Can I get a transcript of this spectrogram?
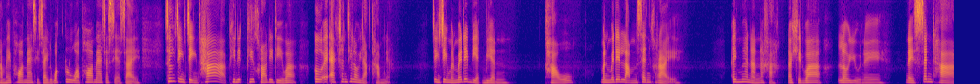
ทำให้พ่อแม่เสียใจ หรือว่ากลัวพ่อแม่จะเสียใจ ซึ่งจริง ๆ ถ้าพินิจพิเคราะห์ดีๆ ว่า เออไอ้ action ที่เราอยากทำเนี่ย จริง ๆ มันไม่ได้เบียดเบียนเขา มันไม่ได้ล้ำเส้นใคร ไอ้เมื่อนั้นนะคะ เราคิดว่าเราอยู่ในในเส้นทาง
